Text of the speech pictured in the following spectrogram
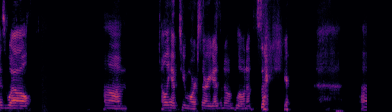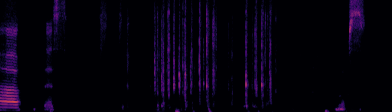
as well. Um, I only have two more. Sorry, guys. I know I'm blowing up the side here. Uh, this. Whoops.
